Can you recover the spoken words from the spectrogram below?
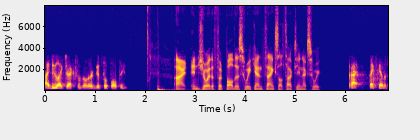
I do like Jacksonville. They're a good football team. All right. Enjoy the football this weekend. Thanks. I'll talk to you next week. All right. Thanks, Kevin.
